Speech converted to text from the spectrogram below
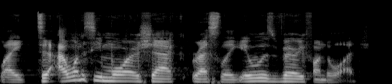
like to, I want to see more of Shaq wrestling. It was very fun to watch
